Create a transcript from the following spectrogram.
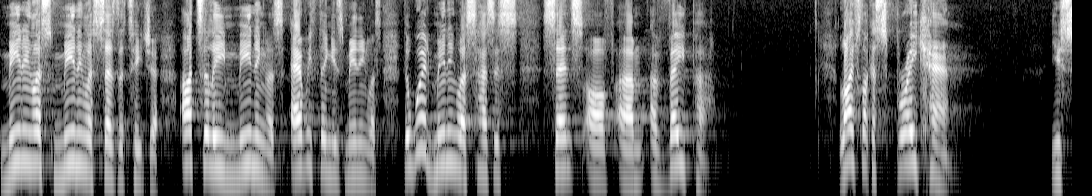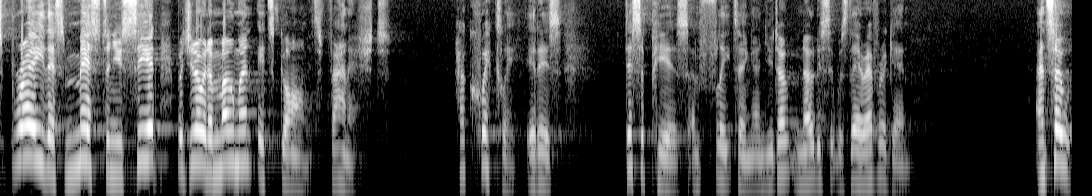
meaningless, meaningless, says the teacher. Utterly meaningless. Everything is meaningless. The word meaningless has this sense of um, a vapor. Life's like a spray can. You spray this mist and you see it, but you know, in a moment, it's gone, it's vanished. How quickly it is, disappears and fleeting, and you don't notice it was there ever again. And so,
